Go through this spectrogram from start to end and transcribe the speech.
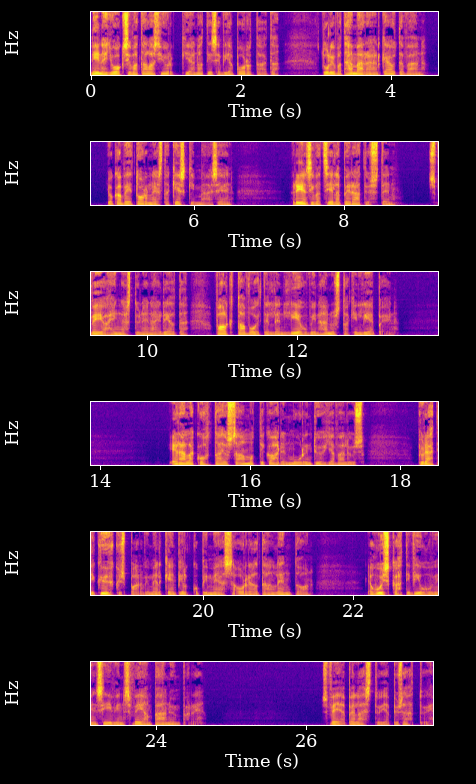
Niin he juoksivat alas jyrkkiä natisevia portaita, tulivat hämärään käytävään, joka vei torneesta keskimmäiseen, riensivät siellä perätysten, Svea hengästyneenä edeltä, Falk tavoitellen liehuvin hännystakin liepein. Erällä kohtaa, jossa ammotti kahden muurin tyhjä välys, pyrähti kyyhkysparvi melkein pilkkopimeässä orreltaan lentoon ja huiskahti viuhuvin siivin Svean pään ympäri. Svea pelästyi ja pysähtyi.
